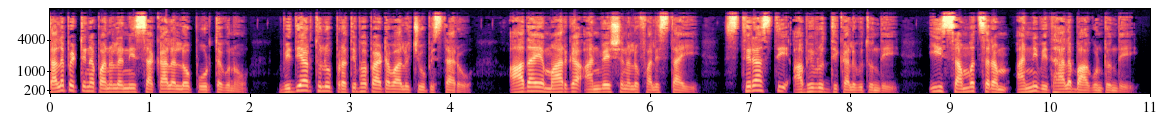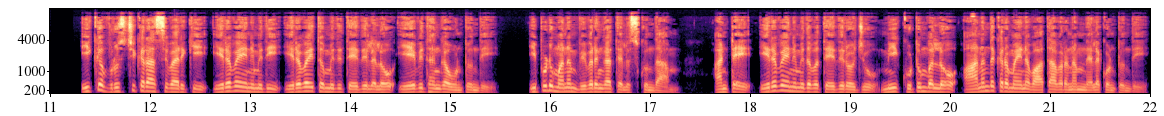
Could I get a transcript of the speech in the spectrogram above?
తలపెట్టిన పనులన్నీ సకాలంలో పూర్తగును. విద్యార్థులు ప్రతిభపాటవాలు చూపిస్తారు. ఆదాయ మార్గ అన్వేషణలు ఫలిస్తాయి. స్థిరాస్తి అభివృద్ధి కలుగుతుంది. ఈ సంవత్సరం అన్ని విధాల బాగుంటుంది. ఇక వృశ్చిక రాశివారికి ఇరవై ఎనిమిది ఇరవై తొమ్మిది తేదీలలో ఏ విధంగా ఉంటుంది? ఇప్పుడు మనం వివరంగా తెలుసుకుందాం. అంటే ఇరవై ఎనిమిదవ తేదీ రోజు మీ కుటుంబంలో ఆనందకరమైన వాతావరణం నెలకొంటుంది.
